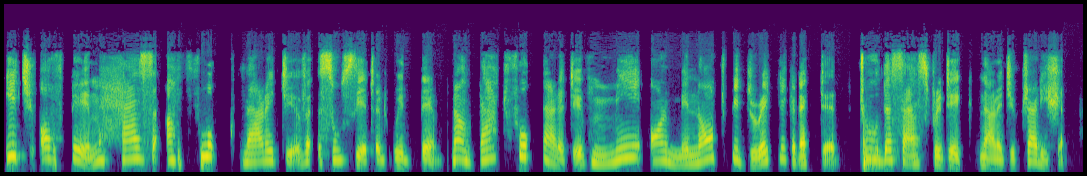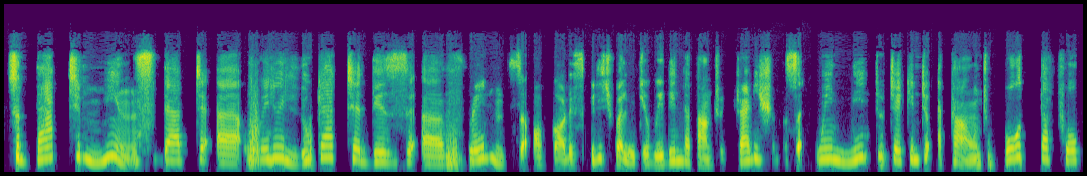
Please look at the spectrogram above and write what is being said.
each of them has a folk narrative associated with them. Now, that folk narrative may or may not be directly connected to the Sanskritic narrative tradition. So that means that uh, when we look at these uh, frames of goddess spirituality within the tantric traditions, we need to take into account both the folk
